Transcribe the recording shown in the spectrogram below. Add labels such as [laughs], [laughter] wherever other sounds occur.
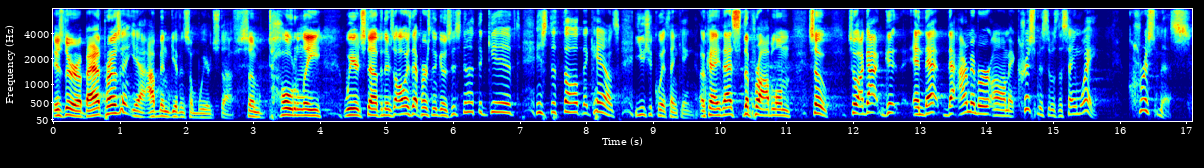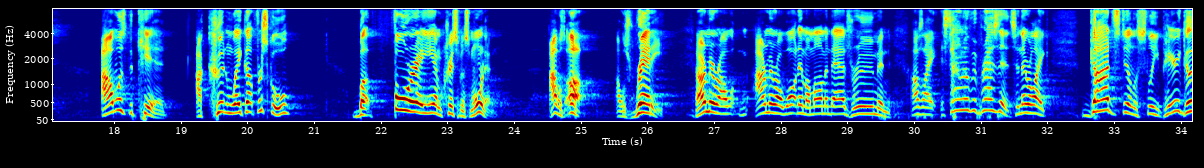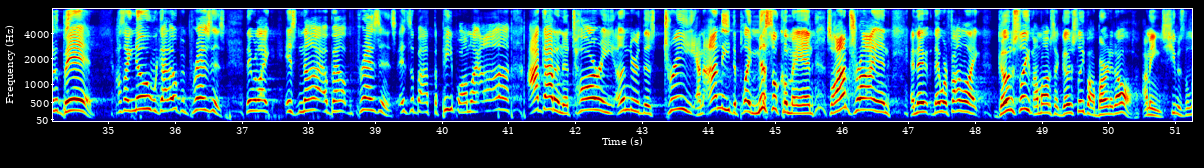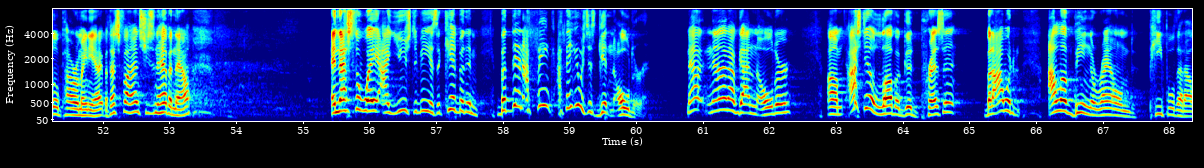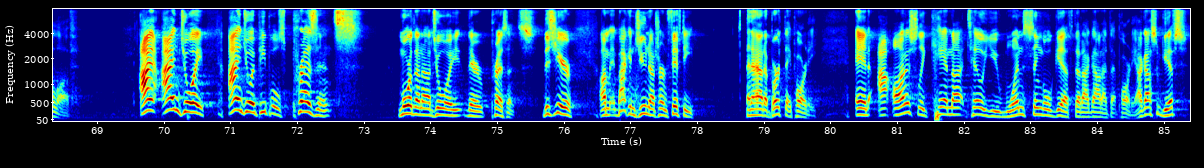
is there a bad present? Yeah, I've been given some weird stuff, some totally weird stuff. And there's always that person that goes, It's not the gift, it's the thought that counts. You should quit thinking, okay? That's the problem. So, so I got good, and that, that I remember um, at Christmas, it was the same way. Christmas, I was the kid, I couldn't wake up for school, but 4 a.m. Christmas morning, I was up, I was ready. And I remember I, I remember I walked in my mom and dad's room and I was like, it's time to open presents. And they were like, God's still asleep, Perry. Go to bed. I was like, no, we got to open presents. They were like, it's not about the presents, it's about the people. I'm like, uh-uh I got an Atari under this tree and I need to play Missile Command, so I'm trying. And they, they were finally like, go to sleep. My mom said, go to sleep, I'll burn it all. I mean, she was the little pyromaniac, but that's fine. She's in heaven now. And that's the way I used to be as a kid. But then, but then I think I think it was just getting older. Now, now that I've gotten older, um, I still love a good present, but I would I love being around people that I love. I, I enjoy I enjoy people's presence more than I enjoy their presence. This year, um, back in June, I turned 50, and I had a birthday party. And I honestly cannot tell you one single gift that I got at that party. I got some gifts,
